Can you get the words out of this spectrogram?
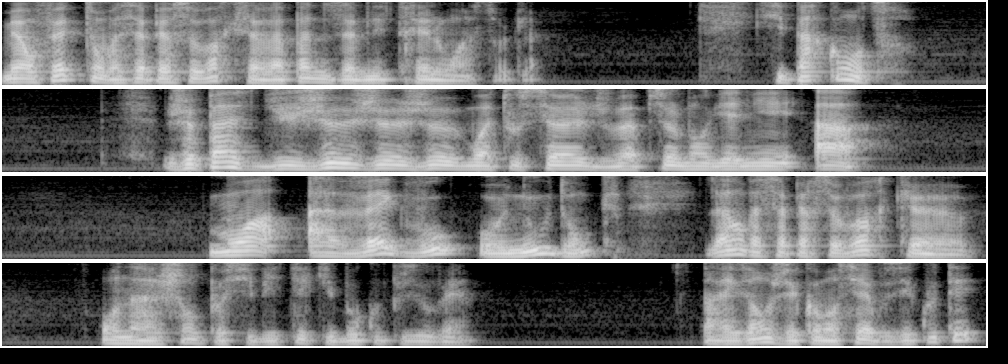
Mais en fait, on va s'apercevoir que ça ne va pas nous amener très loin, ce truc-là. Si par contre, je passe du jeu, jeu, jeu, moi tout seul, je veux absolument gagner, à moi avec vous, au nous donc, là on va s'apercevoir que on a un champ de possibilités qui est beaucoup plus ouvert. Par exemple, j'ai commencé à vous écouter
